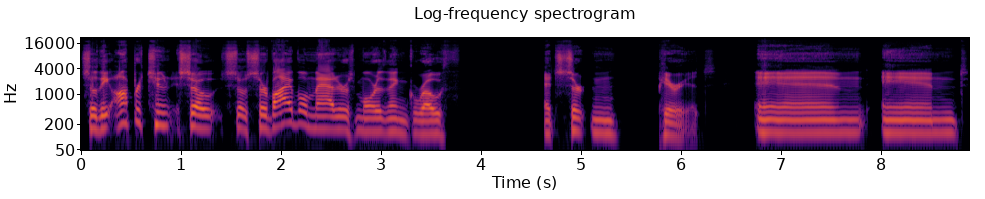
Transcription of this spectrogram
so the opportunity so so survival matters more than growth at certain periods. And and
